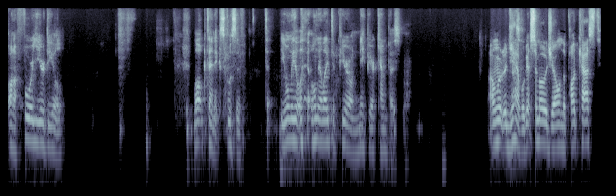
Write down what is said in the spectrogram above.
on a four year deal, locked in, exclusive. T- You only only allowed to appear on Napier campus. Gonna, yeah, we'll get Samoa Joe on the podcast.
